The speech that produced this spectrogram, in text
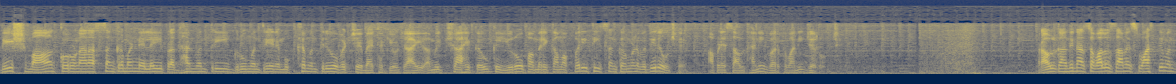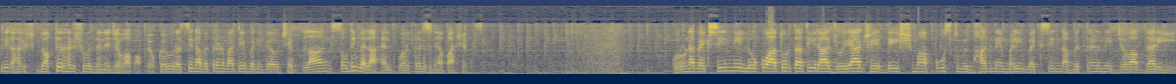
દેશમાં કોરોનાના સંક્રમણને લઈ પ્રધાનમંત્રી, ગૃહમંત્રી અને મુખ્યમંત્રીઓ વચ્ચે બેઠક યોજાઈ. અમિત શાહે કહ્યું કે યુરોપ અમેરિકામાં ફરીથી સંક્રમણ વધી રહ્યું છે. આપણે સાવધાની વર્તવાની જરૂર છે. રાહુલ ગાંધીના સવાલો સામે સ્વાસ્થ્ય મંત્રી ડોક્ટર હર્ષવર્ધને જવાબ આપ્યો. કહ્યું, રસીના વિતરણ માટે બની ગયો છે પ્લાન. સૌથી પહેલા હેલ્થ વર્કર્સને અપાશે રસી. કોરોના વેક્સિનની લોકો આતુરતાથી રાહ જોઈ રહ્યા છે. દેશમાં પોસ્ટ વિભાગને મળી વેક્સિનના વિતરણની જવાબદારી,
